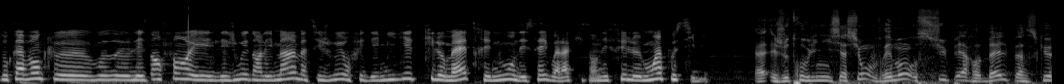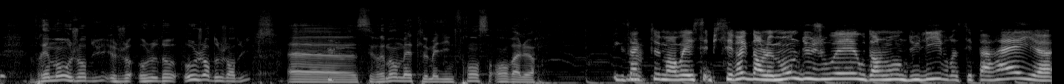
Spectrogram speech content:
Donc avant que les enfants aient les jouets dans les mains, bah, ces jouets ont fait des milliers de kilomètres et nous, on essaye voilà, qu'ils en aient fait le moins possible. Et je trouve l'initiation vraiment super belle parce que vraiment aujourd'hui, au au jour d'aujourd'hui, euh, c'est vraiment mettre le Made in France en valeur. Exactement, oui. C'est c'est vrai que dans le monde du jouet ou dans le monde du livre, c'est pareil. euh,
